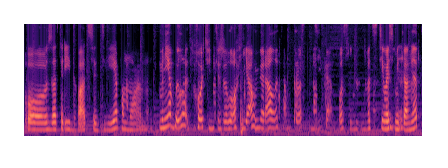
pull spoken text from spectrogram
о, за 3.22, по-моему. Мне было очень тяжело. Я умирала там просто дико после 28 километров.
